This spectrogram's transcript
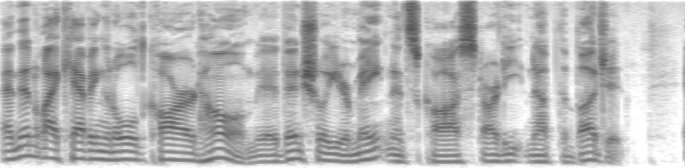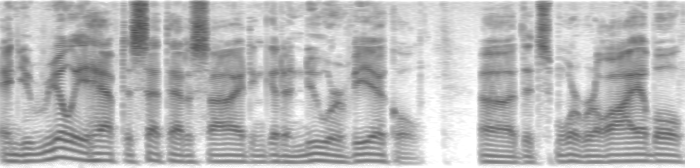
and then, like having an old car at home, eventually your maintenance costs start eating up the budget. And you really have to set that aside and get a newer vehicle uh, that's more reliable,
